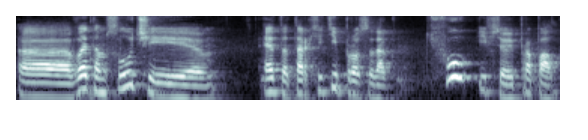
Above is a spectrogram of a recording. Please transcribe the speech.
э, в этом случае этот архетип просто так фу, и все, и пропал.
